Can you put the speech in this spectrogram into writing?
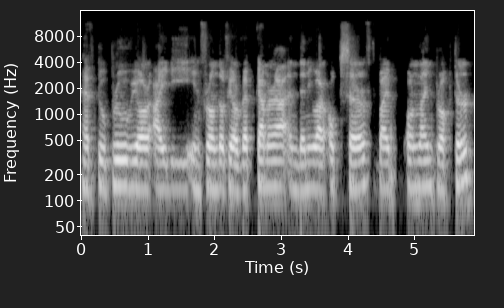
have to prove your ID in front of your web camera, and then you are observed by online proctor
